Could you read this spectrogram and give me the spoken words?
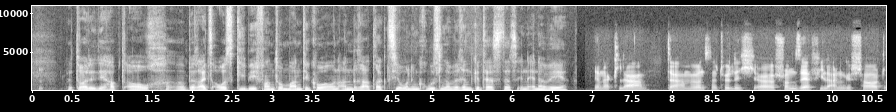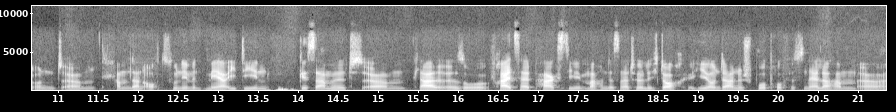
Bedeutet, ihr habt auch äh, bereits ausgiebig Phantom Manticore und andere Attraktionen im Grusellabyrinth getestet in NRW? Ja, na klar da haben wir uns natürlich äh, schon sehr viel angeschaut und ähm, haben dann auch zunehmend mehr Ideen gesammelt. Ähm, klar, äh, so Freizeitparks, die machen das natürlich doch hier und da eine Spur professioneller, haben äh,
